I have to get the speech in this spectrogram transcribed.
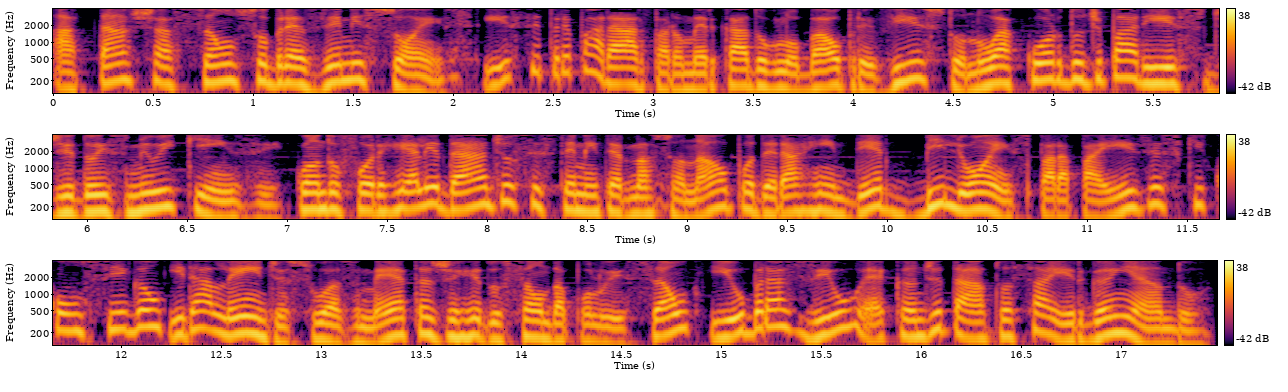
a taxação sobre as emissões, e se preparar para o mercado global previsto no Acordo de Paris de 2015. Quando for realidade, o sistema internacional poderá render bilhões para países que consigam ir além de suas metas de redução da poluição e o Brasil é candidato a sair ganhando.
